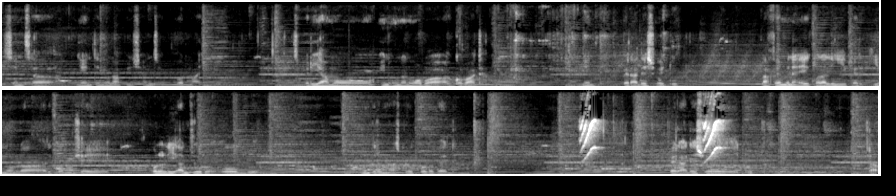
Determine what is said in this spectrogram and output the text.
senza niente non ha più senso ormai. Speriamo in una nuova covata. Niente per adesso è tutto. La femmina è quella lì per chi non la riconosce, quello lì azzurro o blu, mentre il maschio è quello verde. Per adesso è tutto. Ciao,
